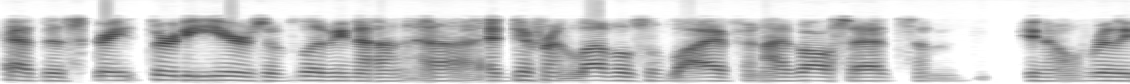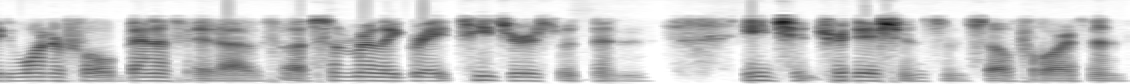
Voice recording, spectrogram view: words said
had this great 30 years of living uh, uh, at different levels of life, and I've also had some, you know, really wonderful benefit of, of some really great teachers within ancient traditions and so forth, and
